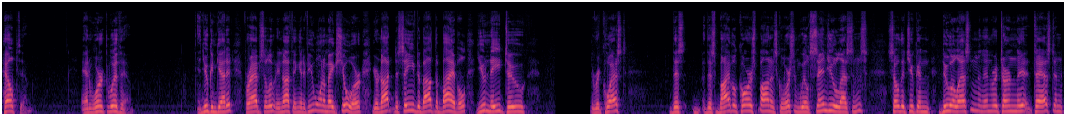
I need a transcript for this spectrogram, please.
helped him and worked with him. And you can get it for absolutely nothing. And if you want to make sure you're not deceived about the Bible, you need to request this, this Bible correspondence course, and we'll send you lessons so that you can do a lesson and then return the test and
